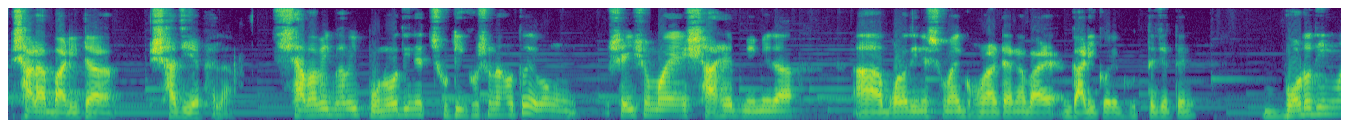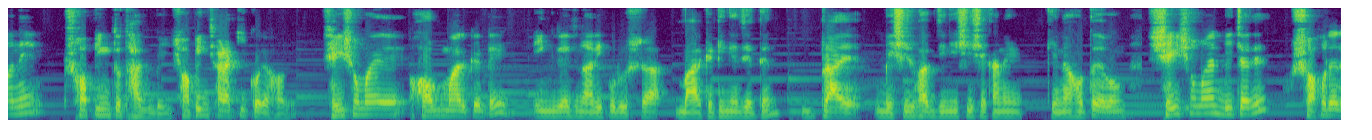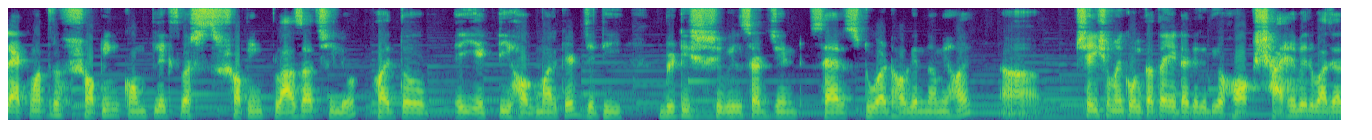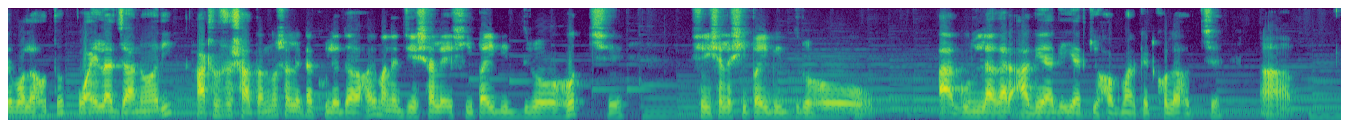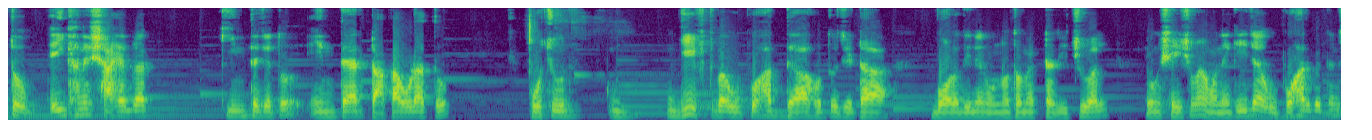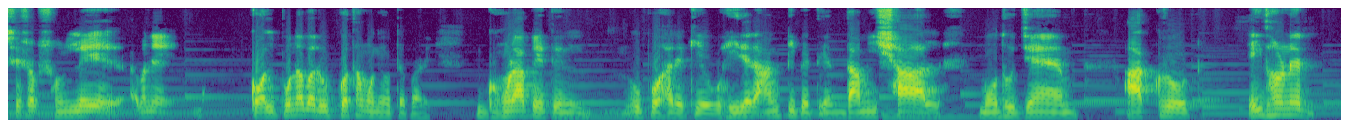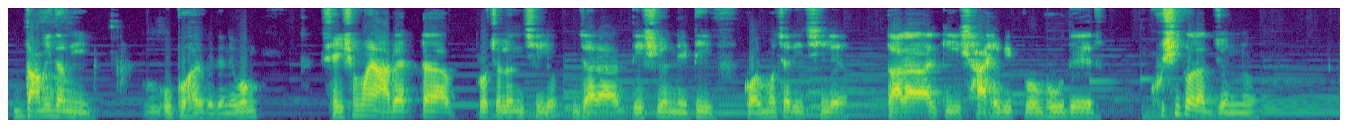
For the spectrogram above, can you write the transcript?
সারা বাড়িটা সাজিয়ে ফেলা। স্বাভাবিকভাবেই পনেরো দিনের ছুটি ঘোষণা হতো এবং সেই সময় সাহেব, মেমেরা বড়দিনের সময় ঘোড়া টানা বা- গাড়ি করে ঘুরতে যেতেন। বড়দিন মানে শপিং তো থাকবেই। শপিং ছাড়া কি করে হবে? সেই সময়ে হগ মার্কেটে ইংরেজ নারী পুরুষরা মার্কেটিংয়ে যেতেন। প্রায় বেশিরভাগ জিনিসই সেখানে কেনা হতো এবং সেই সময়ের বিচারে শহরের একমাত্র শপিং কমপ্লেক্স বা শপিং প্লাজা ছিল। হয়তো এই একটি হগ মার্কেট যেটি British civil sergeant sir Stuart হগের নামে হয়। সেই সময় কলকাতায় এটাকে যদিও হক সাহেবের বাজার বলা হতো, পয়লা জানুয়ারি আঠারোশো সাতান্ন সালে এটা খুলে দেওয়া হয়। মানে যে সালে সিপাহী বিদ্রোহ হচ্ছে, সেই সালে সিপাহী বিদ্রোহ আগুন লাগার আগে আগেই আর কি হক মার্কেট খোলা হচ্ছে। তো এইখানে সাহেবরা কিনতে যেত এন্টায়ার টাকা ওড়াতো। প্রচুর গিফট বা উপহার দেওয়া হতো যেটা বড়দিনের অন্যতম একটা রিচুয়াল এবং সেই সময় অনেকেই যা উপহার পেতেন সেসব শুনলে মানে কল্পনা বা রূপকথা মনে হতে পারে। ঘোড়া পেতেন উপহারে কেউ, হীরের আংটি পেতেন, দামি শাল, মধু জ্যাম, আখরোট, এই ধরনের দামি দামি উপহার পেতেন এবং সেই সময় আরও একটা প্রচলন ছিল, যারা দেশীয় নেটিভ কর্মচারী ছিল, তারা আর কি সাহেবী প্রভুদের খুশি করার জন্য।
